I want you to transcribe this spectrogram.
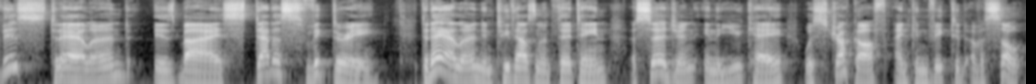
This Today I Learned is by Status Victory. Today I learned in 2013 a surgeon in the UK was struck off and convicted of assault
